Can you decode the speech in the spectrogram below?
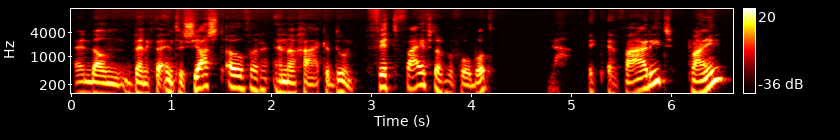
en dan ben ik daar enthousiast over en dan ga ik het doen. Fit 50 bijvoorbeeld. Ja, ik ervaar iets, pijn.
